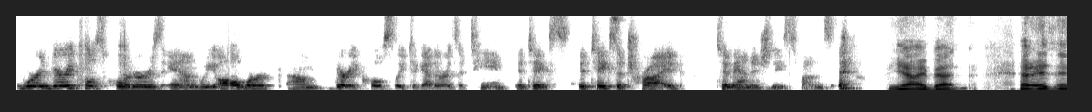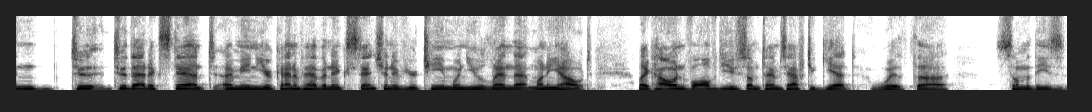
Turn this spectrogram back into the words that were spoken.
we're in very close quarters and we all work um, very closely together as a team. It takes it takes a tribe to manage these funds. yeah, I bet. And and to to that extent, I mean, you kind of have an extension of your team when you lend that money out like how involved do you sometimes have to get with uh, some of these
